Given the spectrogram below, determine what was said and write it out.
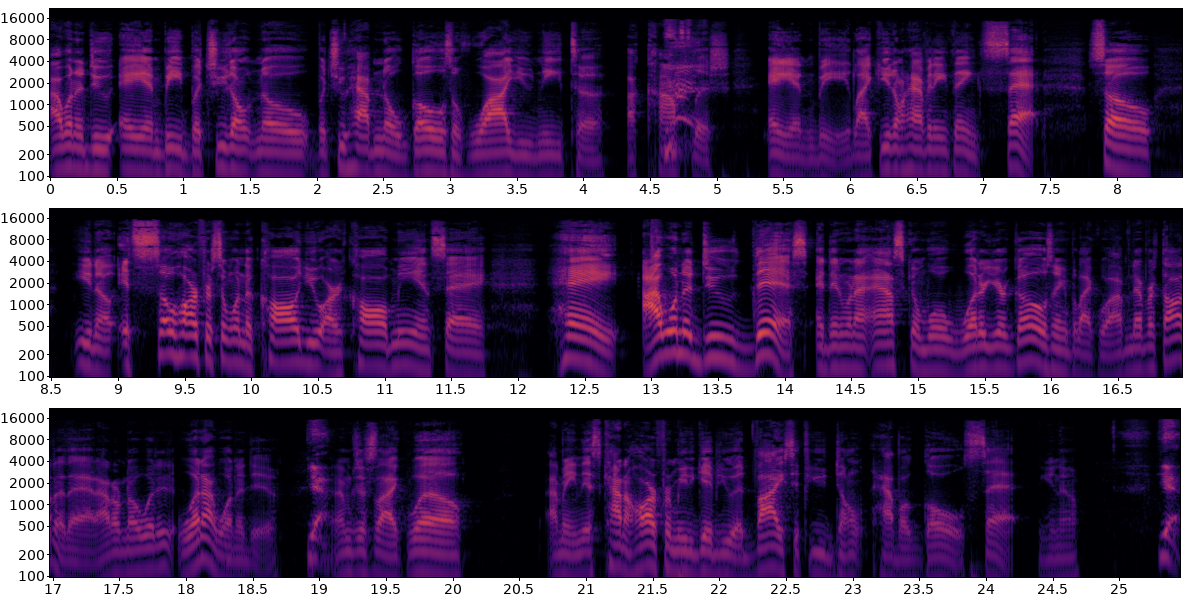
I want to do A and B, but you don't know, but you have no goals of why you need to accomplish A and B. Like you don't have anything set. So you know, it's so hard for someone to call you or call me and say, hey, I want to do this. And then when I ask them, well, what are your goals? And you be like, well, I've never thought of that. I don't know what it, what I want to do. Yeah. I'm just like, well, I mean, it's kind of hard for me to give you advice if you don't have a goal set, you know? Yeah.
